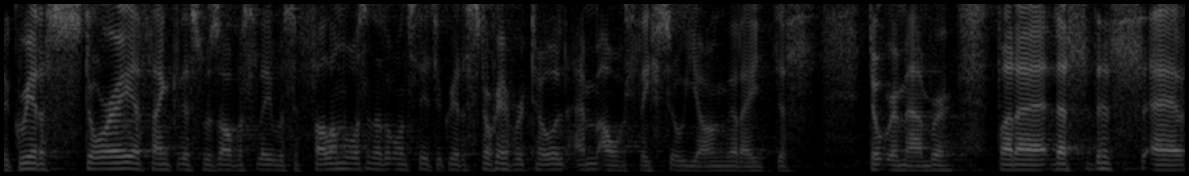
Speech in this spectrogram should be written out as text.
the greatest story. I think this was obviously was a film, wasn't it? At one stage, the greatest story ever told. I'm obviously so young that I just don't remember. But uh, this this uh,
